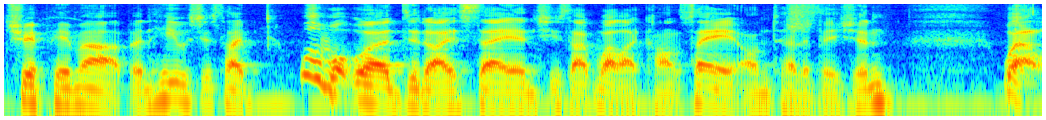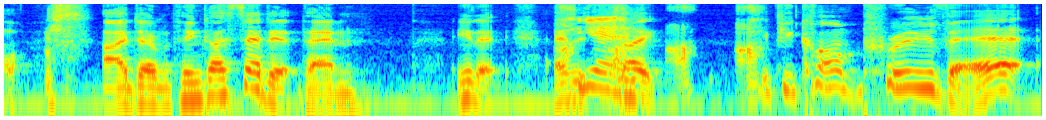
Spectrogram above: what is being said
trip him up. And he was just like, Well, what word did I say? And she's like, Well, I can't say it on television. Well, I don't think I said it then. You know, and yeah. like, if you can't prove it,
